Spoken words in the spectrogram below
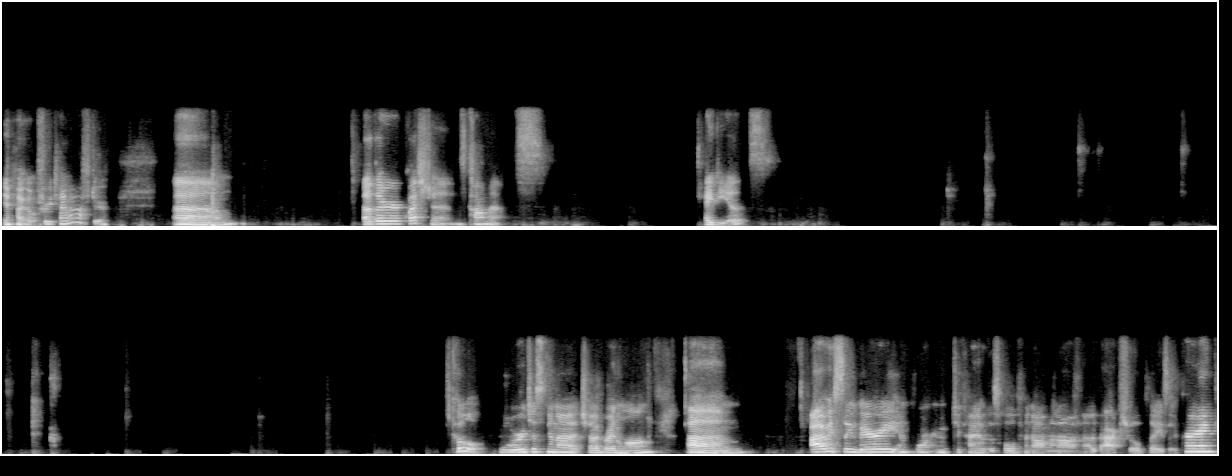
in my own free time after. Um, other questions, comments, ideas? Cool. We're just gonna chug right along. Um, obviously very important to kind of this whole phenomenon of actual plays occurring,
